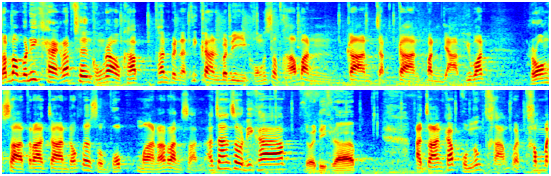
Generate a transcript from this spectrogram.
สำหรับวันนี้แขกรับเชิญของเราครับ ท่านเป็นอธิการบดีของสถาบันการจัดการปัญญาพิวัตรรองศาสตราจารย์ดรสมภพมานรังสรรค์อาจารย์สวัสดีครับ สวัสดีครับ อาจารย์ครับผมต้องถามก่อนทำไม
